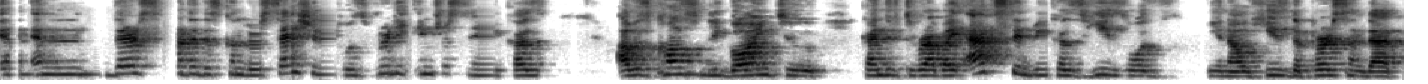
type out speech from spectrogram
and, and there started this conversation. It was really interesting because I was constantly going to kind of to Rabbi Eckstein because he was you know he's the person that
